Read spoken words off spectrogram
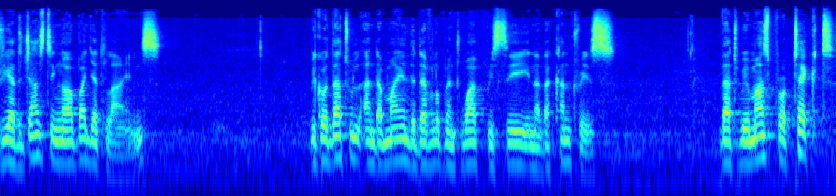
readjusting our budget lines because that will undermine the development work we see in other countries. That we must protect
